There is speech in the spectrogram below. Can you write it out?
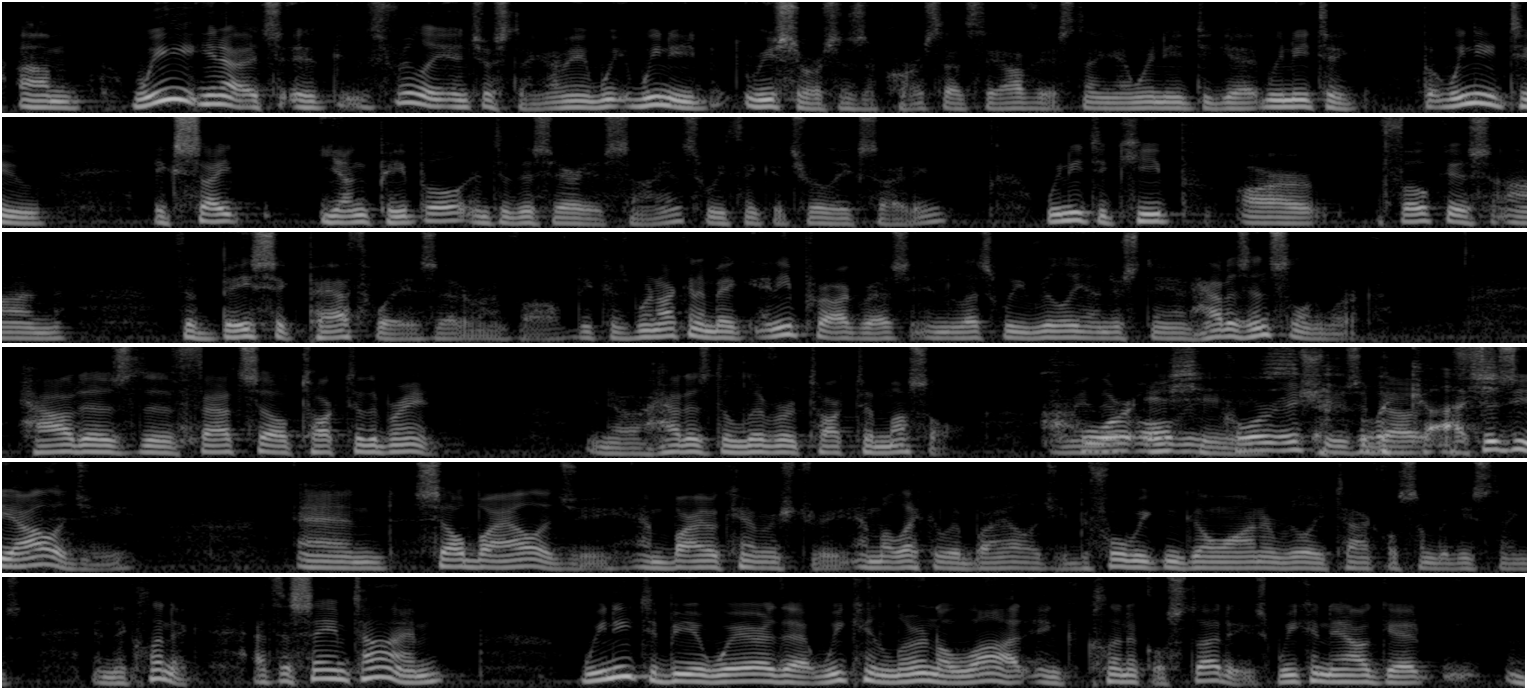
Um, we, you know, it's, it's really interesting. I mean, we, we need resources, of course, that's the obvious thing, and we need to get, we need to, but we need to excite young people into this area of science. We think it's really exciting. We need to keep our focus on the basic pathways that are involved because we're not going to make any progress unless we really understand how does insulin work? How does the fat cell talk to the brain? You know, how does the liver talk to muscle? Core I mean, issues. Core issues oh about physiology and cell biology and biochemistry and molecular biology before we can go on and really tackle some of these things in the clinic. At the same time, we need to be aware that we can learn a lot in clinical studies. We can now get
